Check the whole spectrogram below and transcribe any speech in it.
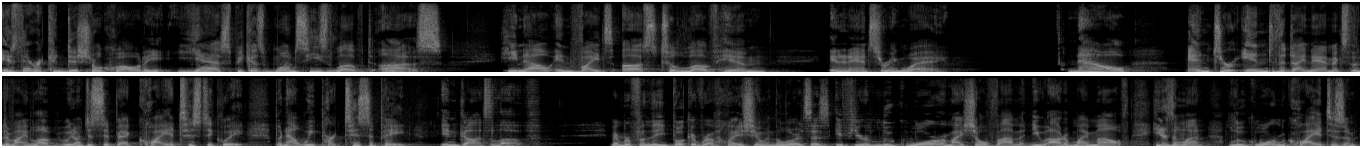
Is there a conditional quality? Yes, because once he's loved us, he now invites us to love him in an answering way. Now, enter into the dynamics of the divine love. We don't just sit back quietistically, but now we participate in God's love. Remember from the book of Revelation when the Lord says, If you're lukewarm, I shall vomit you out of my mouth. He doesn't want lukewarm quietism.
